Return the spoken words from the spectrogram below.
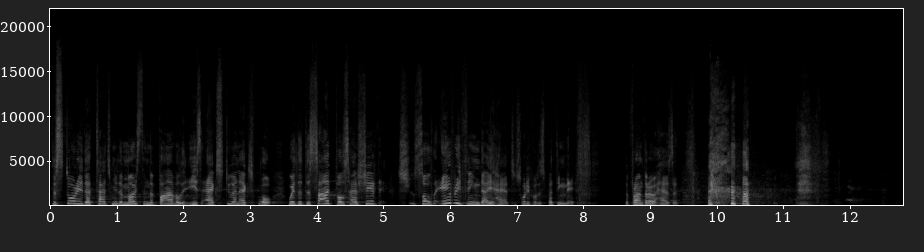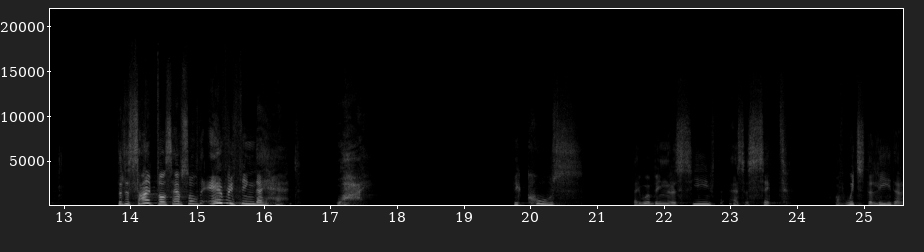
The story that touched me the most in the Bible is Acts 2 and Acts 4, where the disciples have shared, sold everything they had. Sorry for the spitting there. The front row has it. the disciples have sold everything they had. Why? Because they were being received as a sect of which the leader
